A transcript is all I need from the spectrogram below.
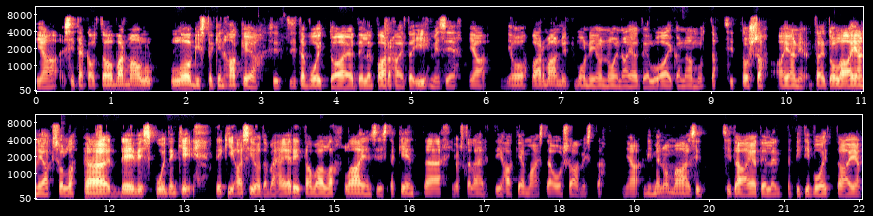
Ja sitä kautta on varmaan ollut loogistakin hakea sit sitä voittoa ajatellen parhaita ihmisiä. Ja joo, varmaan nyt moni on noin ajatellut aikanaan, mutta sitten tuossa ajan, tai tuolla ajanjaksolla ää, Davis kuitenkin teki asioita vähän eri tavalla, laajensi sitä kenttää, josta lähdettiin hakemaan sitä osaamista. Ja nimenomaan sit sitä ajatellen, että piti voittaa ja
